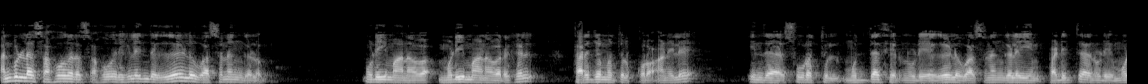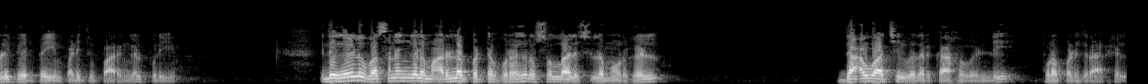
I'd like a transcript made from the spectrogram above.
அன்புள்ள சகோதர சகோதரிகள் இந்த ஏழு வசனங்களும் முடியுமானவ முடியுமானவர்கள் தர்ஜமத்துல் குரானிலே இந்த சூரத்துல் முத்தசிரனுடைய ஏழு வசனங்களையும் படித்து அதனுடைய மொழிபெயர்ப்பையும் படித்து பாருங்கள் புரியும். இந்த ஏழு வசனங்களும் அருளப்பட்ட பிறகு ரசோல்லா அலிஸ்லாம் அவர்கள் தாவா செய்வதற்காக வேண்டி புறப்படுகிறார்கள்.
